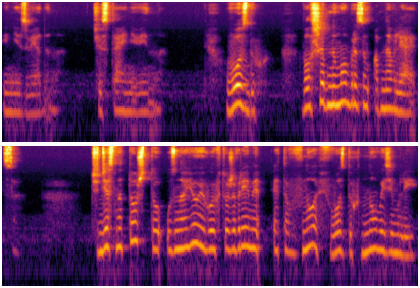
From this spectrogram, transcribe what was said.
и неизведана, чиста и невинна. Воздух волшебным образом обновляется. Чудесно то, что узнаю его, и в то же время это вновь воздух новой земли,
